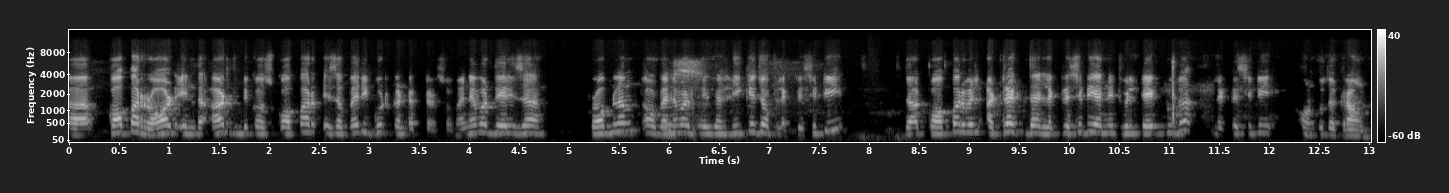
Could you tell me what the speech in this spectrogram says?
uh, copper rod in the earth because copper is a very good conductor. So whenever there is a problem or whenever Yes. there is a leakage of electricity, the copper will attract the electricity and it will take to the electricity onto the ground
